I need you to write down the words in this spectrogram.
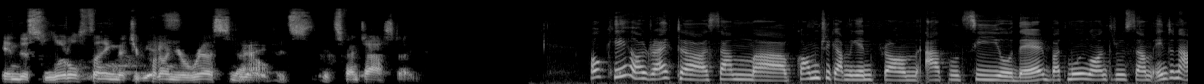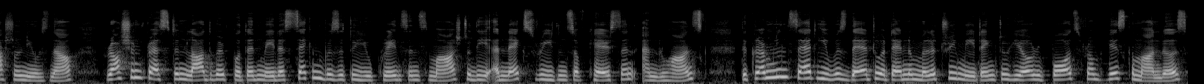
in this little thing that you yes. put on your wrist now. Right. It's, it's fantastic. Okay, all right. Uh, some uh, commentary coming in from Apple CEO there. But moving on through some international news now. Russian President Vladimir Putin made a second visit to Ukraine since March to the annexed regions of Kherson and Luhansk. The Kremlin said he was there to attend a military meeting to hear reports from his commanders.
